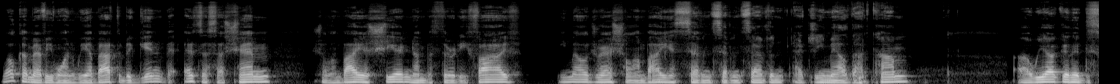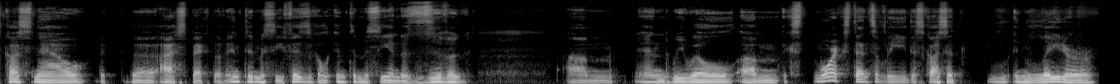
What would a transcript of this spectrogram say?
Welcome, everyone. We are about to begin Be'ezus Hashem, Shalom Bayis Shir number 35. Email address shalombayis777 at gmail.com. Uh, we are going to discuss now the, the aspect of intimacy, physical intimacy, and the zivug. Um, and we will um, ex- more extensively discuss it in later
